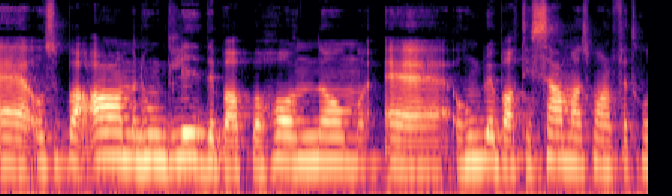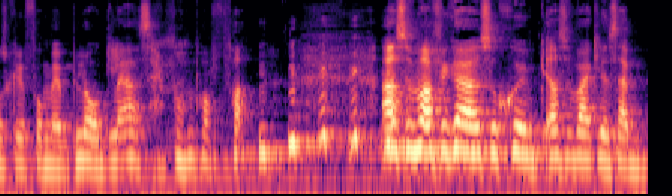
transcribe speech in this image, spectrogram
Eh, och så bara, ja men hon glider bara på honom. Eh, hon blev bara tillsammans med honom för att hon skulle få mer bloggläsare. Man bara fan. alltså man fick höra så sjukt, alltså verkligen så här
